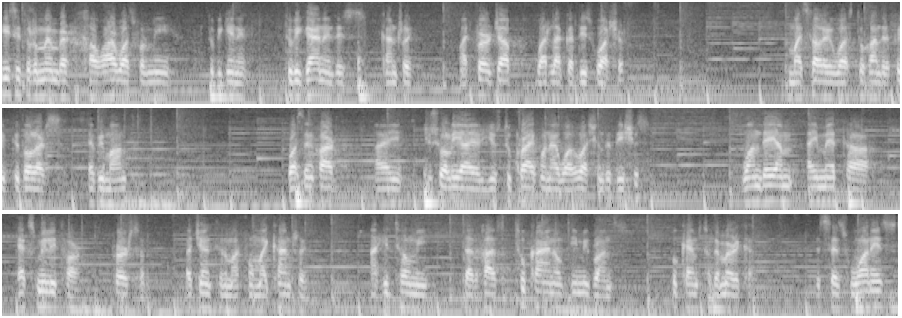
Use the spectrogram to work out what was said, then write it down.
easy to remember how hard it was for me to begin it, to begin in this country. My first job was like a dishwasher. My salary was $250 every month. It wasn't hard. I usually I used to cry when I was washing the dishes. One day I'm, I met a ex-military person, a gentleman from my country, and he told me that has two kind of immigrants who comes to the America. It says one is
